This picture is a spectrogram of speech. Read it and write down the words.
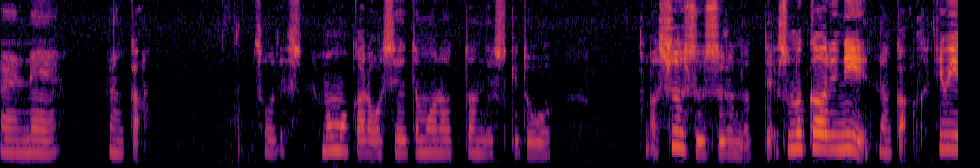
あれねなんかそうですね。ママから教えてもらったんですけどなんかスースーするんだって。その代わりになんか唇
